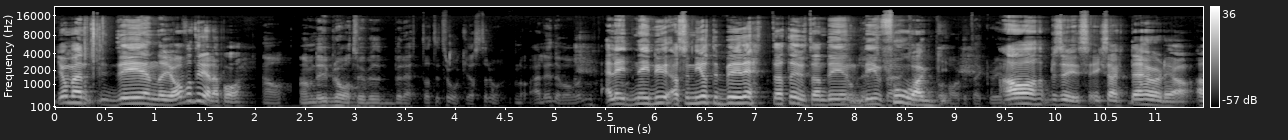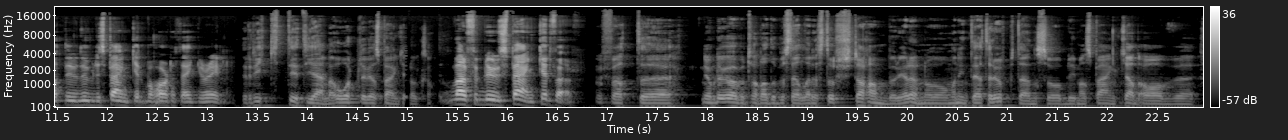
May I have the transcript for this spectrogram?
Ja men det är enda jag har fått reda på. Ja, ja men det är ju bra att vi har berättat det tråkigaste då. Eller det var väl... Eller nej, nu, alltså ni har inte berättat det utan det är, det är en fåg. Attack Grill. Ja, precis. Exakt. Det hörde jag. Att du, du blev spankad på Heart Attack Grill. Riktigt jävla hårt blev jag spankad också. Varför blev du spankad för? För att eh, jag blev övertalad att beställa den största hamburgaren och om man inte äter upp den så blir man spankad av eh,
